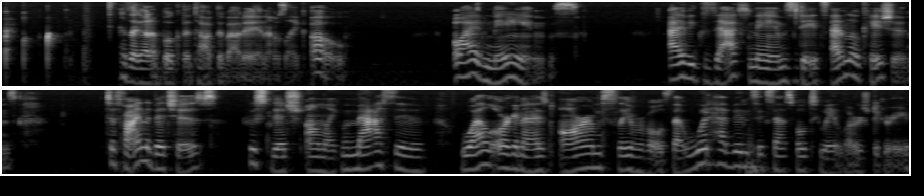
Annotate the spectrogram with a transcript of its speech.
Because I got a book that talked about it, and I was like, oh, oh, I have names. I have exact names, dates, and locations to find the bitches who snitched on like massive, well organized, armed slave revolts that would have been successful to a large degree.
